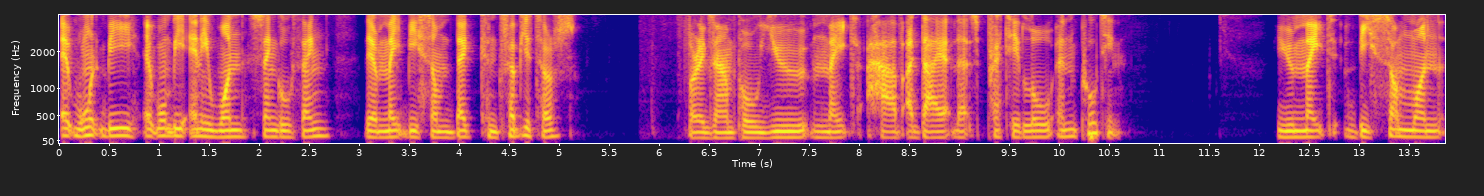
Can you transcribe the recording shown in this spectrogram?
it won't be it won't be any one single thing. There might be some big contributors. For example, you might have a diet that's pretty low in protein. You might be someone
